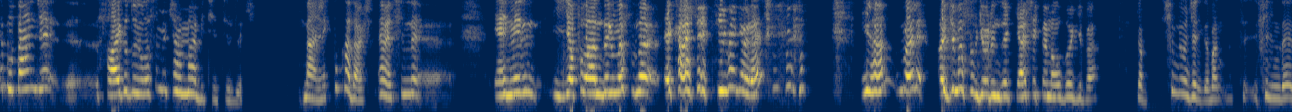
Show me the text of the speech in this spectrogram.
Ve bu bence e, saygı duyulası mükemmel bir titizlik. Benlik bu kadar. Evet şimdi e, Enver'in yapılandırmasını ekarte ettiğime göre İlhan böyle acımasız görünecek gerçekten olduğu gibi. Ya şimdi öncelikle ben filmde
